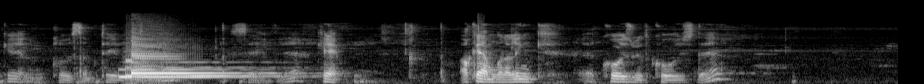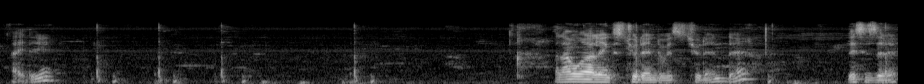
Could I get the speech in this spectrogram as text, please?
Okay let me close some tables there. save there. Okay okay I'm gonna link a course with course there. ID and I'm gonna link student with student there. This is a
